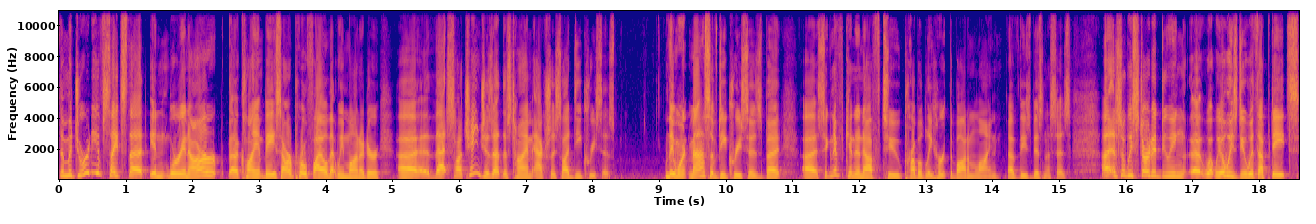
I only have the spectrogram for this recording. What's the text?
the majority of sites that in were in our uh, client base, our profile that we monitor, uh, that saw changes at this time actually saw decreases. They weren't massive decreases, but uh, significant enough to probably hurt the bottom line of these businesses. Uh, and so we started doing uh, what we always do with updates.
